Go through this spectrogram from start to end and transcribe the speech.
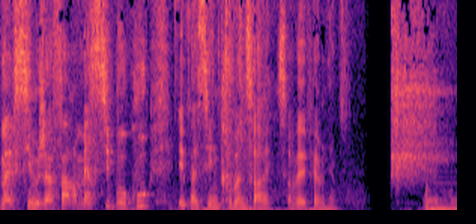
Maxime Jaffard, merci beaucoup et passez une très bonne soirée sur BFM Lyon.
